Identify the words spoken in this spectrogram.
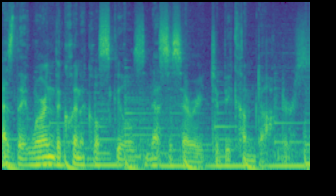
as they learn the clinical skills necessary to become doctors.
